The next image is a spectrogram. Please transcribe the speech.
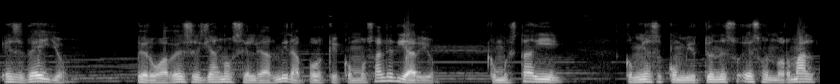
es bello, pero a veces ya no se le admira porque como sale diario, como está ahí, como ya se convirtió en eso, eso normal,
